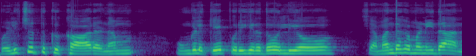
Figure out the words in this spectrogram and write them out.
வெளிச்சத்துக்கு காரணம் உங்களுக்கே புரிகிறதோ இல்லையோ? சமந்தகமணிதான்.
